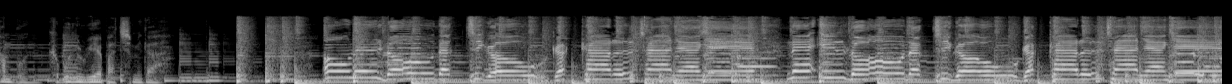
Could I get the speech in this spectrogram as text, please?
한 분, 그분을 위해 바칩니다. 오늘도 닥치고 각하를 찬양해. 내일도 닥치고 각하를 찬양해.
